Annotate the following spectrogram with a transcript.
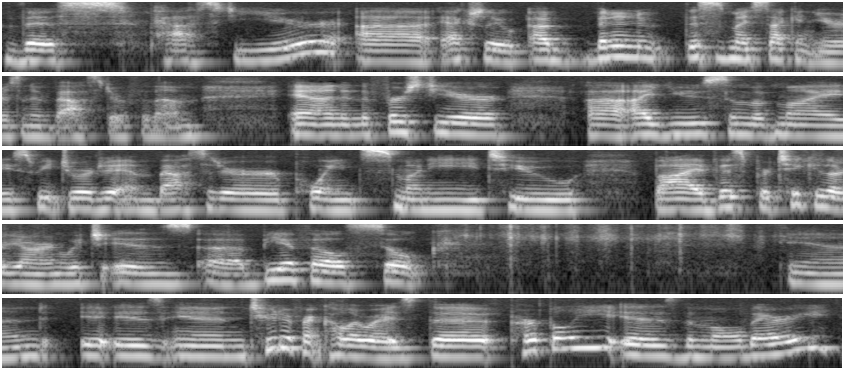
this past year, uh, actually I've been in, this is my second year as an ambassador for them. And in the first year, uh, I used some of my SweetGeorgia ambassador points money to buy this particular yarn, which is uh, BFL Silk. And it is in two different colorways. The purpley is the mulberry,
